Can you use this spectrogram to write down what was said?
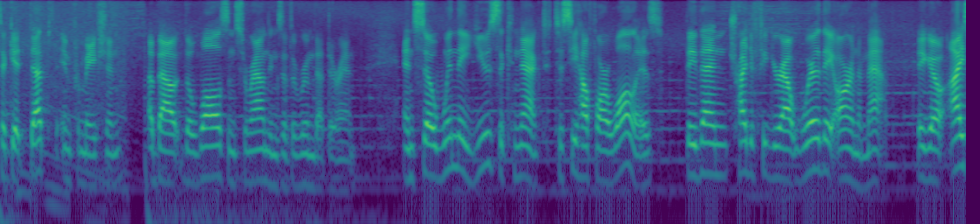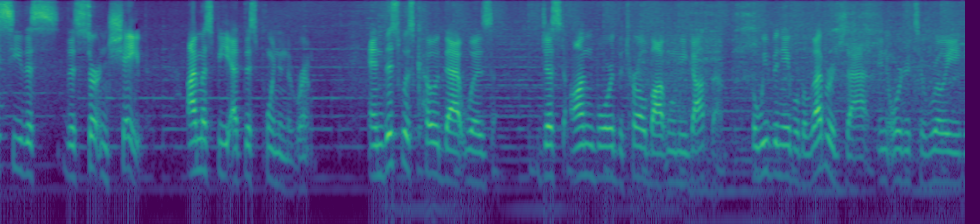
to get depth information about the walls and surroundings of the room that they're in. And so when they use the Kinect to see how far a wall is, they then try to figure out where they are on the map. They go, I see this, this certain shape I must be at this point in the room. And this was code that was just on board the Turtlebot when we got them. But we've been able to leverage that in order to really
